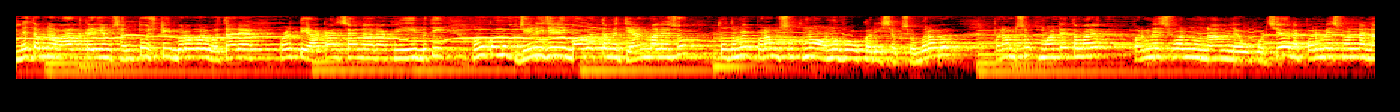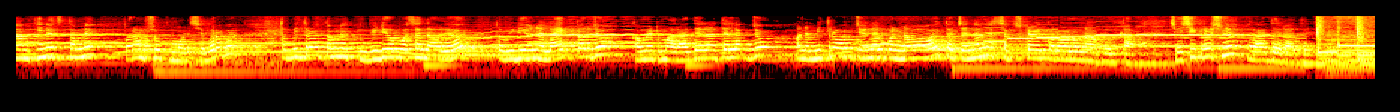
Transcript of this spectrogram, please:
મેં તમને વાત કરી એમ સંતુષ્ટિ બરાબર વધારે પડતી આકાંક્ષા ના રાખવી, એ બધી અમુક અમુક ઝીણી ઝીણી બાબત તમે ધ્યાનમાં લેશો, તો તમે પરમ સુખનો અનુભવ કરી શકશો. બરાબર? પરમ સુખ માટે તમારે પરમેશ્વરનું નામ લેવું પડશે અને પરમેશ્વરના નામથી જ તમને પરમ સુખ મળશે. બરાબર? તો મિત્રો, તમને વીડિયો પસંદ આવ્યો હોય, તો વિડીયોને લાઇક કરજો, કમેન્ટમાં રાધે રાધે લખજો અને મિત્રો ચેનલ પર નવા હોય તો ચેનલને સબસ્ક્રાઈબ કરવાનું ના ભૂલતા. જય શ્રી કૃષ્ણ. રાધે રાધે.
